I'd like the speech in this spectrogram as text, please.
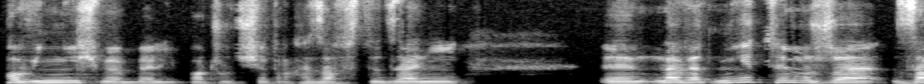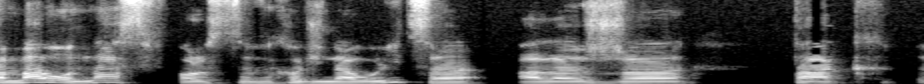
powinniśmy byli poczuć się trochę zawstydzeni, y, nawet nie tym, że za mało nas w Polsce wychodzi na ulicę, ale że tak y,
